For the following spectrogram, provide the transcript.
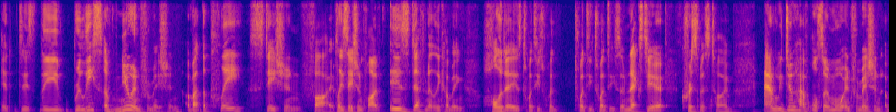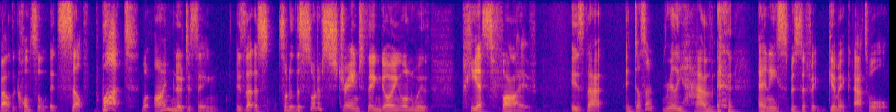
It is the release of new information about the PlayStation 5. PlayStation 5 is definitely coming. Holidays 2020 2020, so next year, Christmas time. And we do have also more information about the console itself. But what I'm noticing is that a sort of the sort of strange thing going on with PS5 is that it doesn't really have any specific gimmick at all,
